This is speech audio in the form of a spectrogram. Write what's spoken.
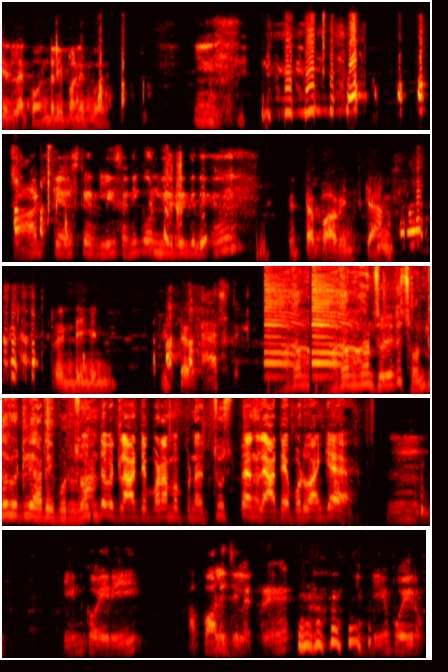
இல்ல கொந்தளிப்பானுங்க பாரு. பாட்காஸ்ட் ரிலீஸ் அன்னைக்கு ஒண்ணு இருக்குது. சித்தப்பாவின் ஸ்கேம்ஸ் ட்ரெண்டிங் இன் ட்விட்டர். மகன் சொல்லிட்டு சொந்த வீட்லயே ஆட்டை போட்டுருவான் சொந்த வீட்டுல ஆட்டைய போடாம பின்ன சுஸ்பேங்களே ஆட்டைய போடுவாங்க. ம். என்கொயரி அப்பாலஜி லெட்டர் இப்படியே போயிரும்.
